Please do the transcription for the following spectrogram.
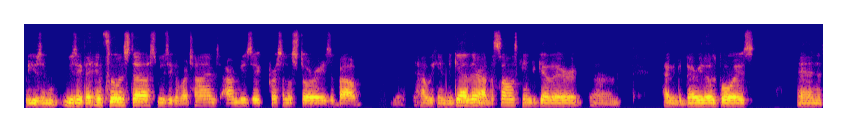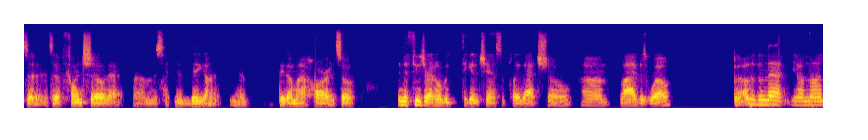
We're using music that influenced us, music of our times, our music, personal stories about how we came together, how the songs came together, um, having to bury those boys. And it's a it's a fun show that um, is, is big on you know, big on my heart. And so in the future, I hope to get a chance to play that show um, live as well. But other than that, you know, I'm not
